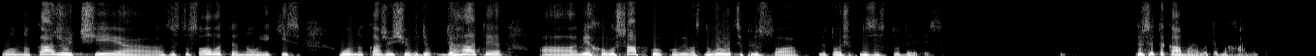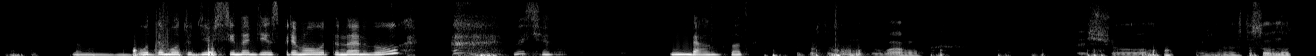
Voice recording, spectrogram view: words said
умовно кажучи, е, застосовувати ну, якісь, умовно кажучи, вдягати а, мехову шапку, коли у вас на вулиці плюс 40, для того, щоб не застудитись. Тобто така має бути механіка. Будемо тоді всі надії спрямовувати на НВУ. Ну ще. Да, будь ласка. Хотів просто звернути увагу те, що е, стосовно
